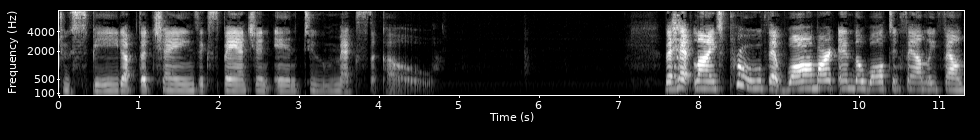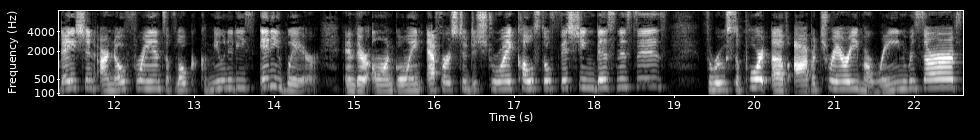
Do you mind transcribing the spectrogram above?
to speed up the chain's expansion into Mexico. The headlines prove that Walmart and the Walton Family Foundation are no friends of local communities anywhere in their ongoing efforts to destroy coastal fishing businesses through support of arbitrary marine reserves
